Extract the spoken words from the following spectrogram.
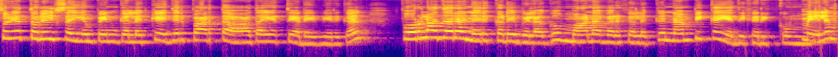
சுயத்தொழில் செய்யும் பெண்களுக்கு எதிர்பார்த்த ஆதாயத்தை அடைவீர்கள். பொருளாதார நெருக்கடி விலகும் மாணவர்களுக்கு நம்பிக்கை அதிகரிக்கும். மேலும்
